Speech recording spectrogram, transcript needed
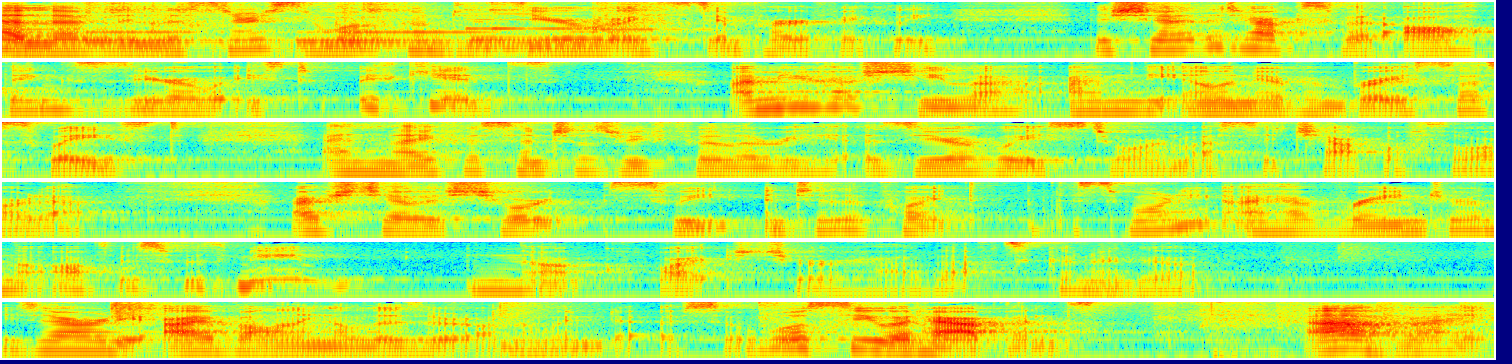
Hello, lovely listeners, and welcome to Zero Waste Imperfectly, the show that talks about all things zero waste with kids. I'm your host, Sheila. I'm the owner of Embrace Less Waste and Life Essentials Refillery, a zero waste store in Wesley Chapel, Florida. Our show is short, sweet, and to the point. This morning, I have Ranger in the office with me. Not quite sure how that's going to go. He's already eyeballing a lizard on the window, so we'll see what happens. All right.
